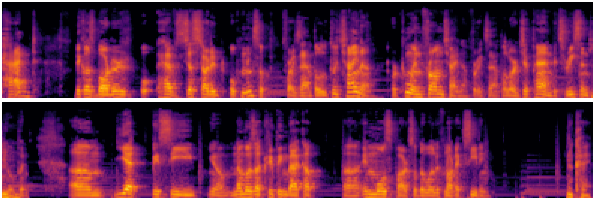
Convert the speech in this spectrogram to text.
packed because borders have just started opening. So, for example, to China or to and from China, for example, or Japan, which recently mm-hmm. opened. Um, yet we see, you know, numbers are creeping back up uh, in most parts of the world, if not exceeding. Okay.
